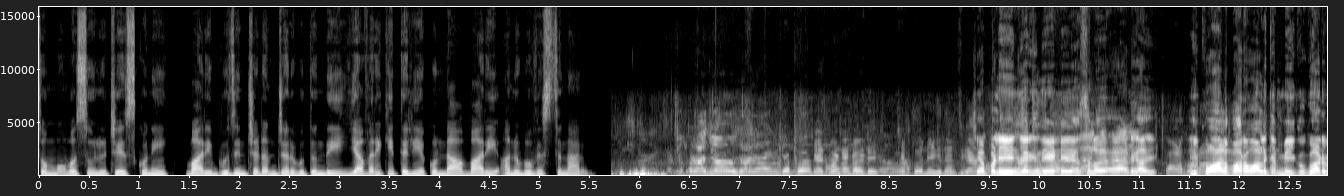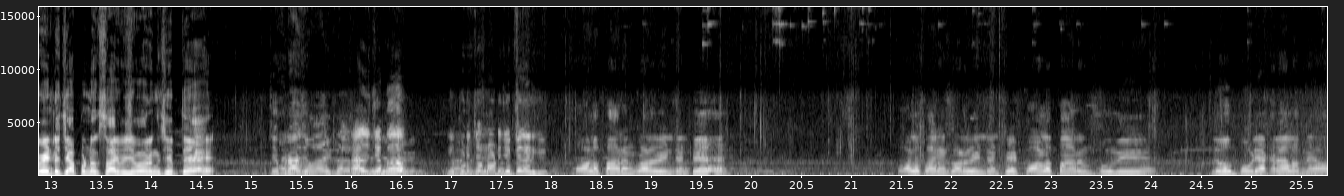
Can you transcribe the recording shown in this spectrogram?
సొమ్ము వసూలు చేసుకుని వారి భుజించడం జరుగుతుంది. ఎవరికి తెలియకుండా వారి అనుభవిస్తున్నారు. చెప్పండి ఏం జరిగింది ఏంటి అసలు? అడగాది ఈ కోళ్ళపార వాళ్ళకి మీకు గొడవ ఏంటో చెప్పండి ఒకసారి వివరంగా చెప్తే. చెప్పు రాజు. రాజు చెప్పు. ఎప్పుడు నుంచి ఉన్నాడు చెప్పేదానికి? కోళ్ళ ఫారం గొడవ ఏంటంటే కోళ్ళ ఫారం గొడవ ఏంటంటే కోళ్ళ ఫారం భూమిలో మూడు ఎకరాల మేము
